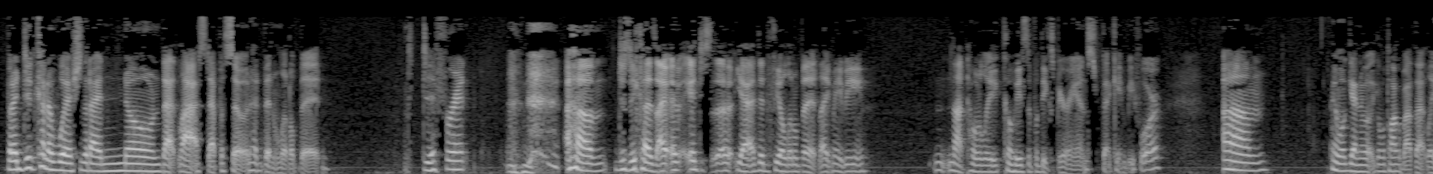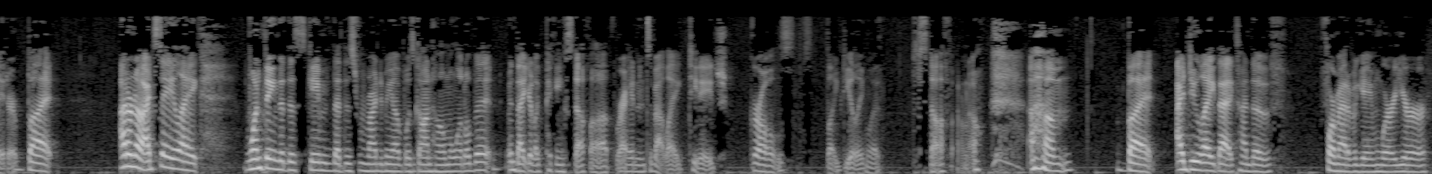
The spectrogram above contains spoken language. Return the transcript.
but I did kind of wish that I had known that last episode had been a little bit different. um, just because I, it just, uh, yeah, it did feel a little bit like maybe not totally cohesive with the experience that came before. Um, and we'll, again, we'll, we'll talk about that later. But I don't know. I'd say like one thing that this game that this reminded me of was Gone Home a little bit, and that you're like picking stuff up, right? And it's about like teenage girls like dealing with stuff. I don't know. Um, but I do like that kind of format of a game where you're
